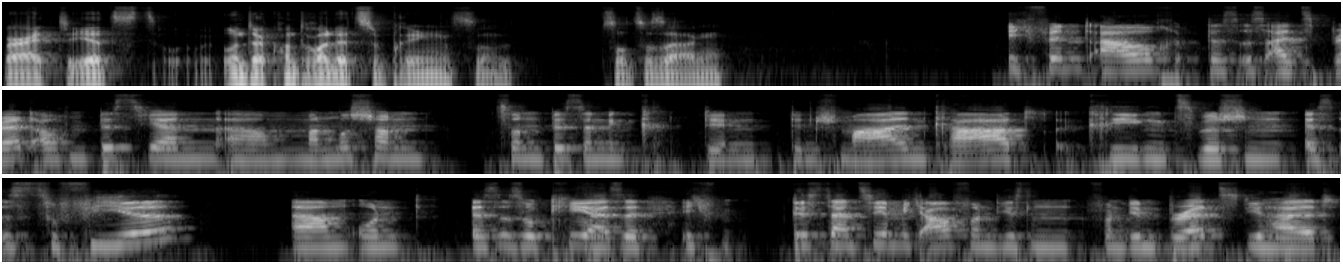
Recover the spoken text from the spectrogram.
Brett jetzt unter Kontrolle zu bringen, so, sozusagen. Ich finde auch, das ist als Brett auch ein bisschen, ähm, man muss schon so ein bisschen den, den, den schmalen Grad kriegen zwischen es ist zu viel ähm, und es ist okay. Also ich distanziere mich auch von diesen, von den Breads, die halt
